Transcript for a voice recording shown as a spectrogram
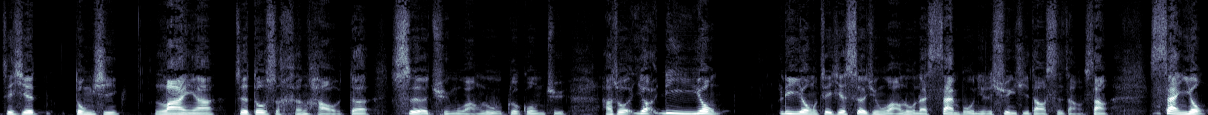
这些东西，Line 啊，这都是很好的社群网络的工具。他说要利用利用这些社群网络来散布你的讯息到市场上，善用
